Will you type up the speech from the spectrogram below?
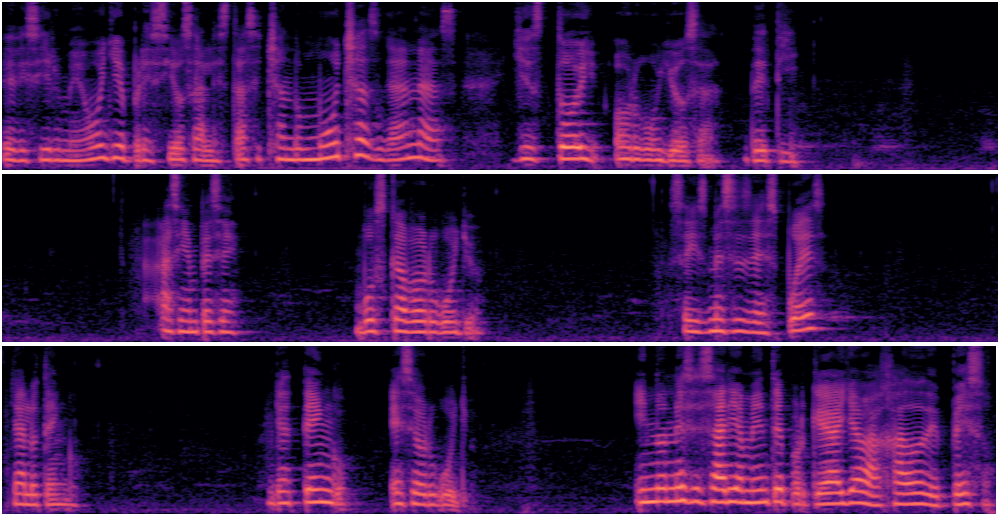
de decirme, oye, preciosa, le estás echando muchas ganas y estoy orgullosa de ti. Así empecé. Buscaba orgullo. Seis meses después, ya lo tengo. Ya tengo ese orgullo. Y no necesariamente porque haya bajado de peso.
